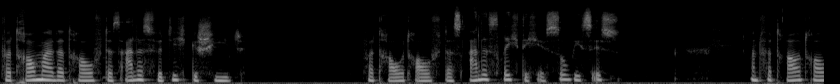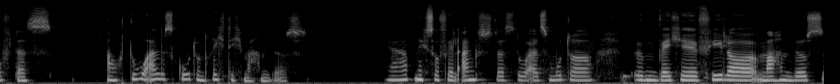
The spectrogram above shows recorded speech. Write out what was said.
Vertrau mal darauf, dass alles für dich geschieht. Vertrau darauf, dass alles richtig ist, so wie es ist. Und vertrau darauf, dass auch du alles gut und richtig machen wirst. Ja, hab nicht so viel Angst, dass du als Mutter irgendwelche Fehler machen wirst.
